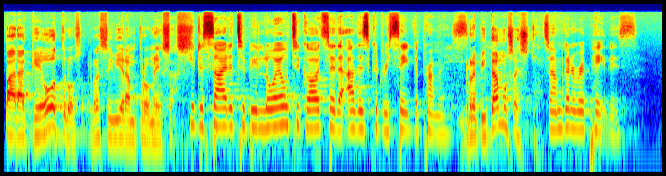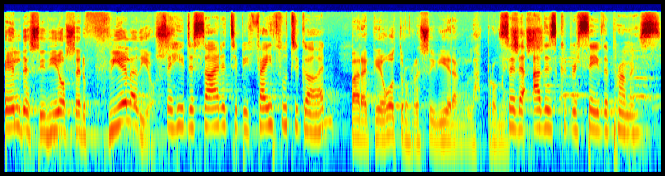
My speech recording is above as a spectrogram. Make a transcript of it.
para que otros recibieran promesas. He decided to be loyal to God so that others could receive the promise. Repitamos esto. So I'm going to repeat this. Él decidió ser fiel a Dios So he decided to be faithful to God para que otros recibieran las so that promesas. others could receive the promise.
